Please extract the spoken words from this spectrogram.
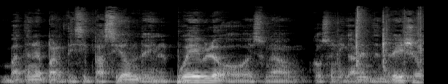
va a tener participación del pueblo o es una cosa únicamente entre ellos.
